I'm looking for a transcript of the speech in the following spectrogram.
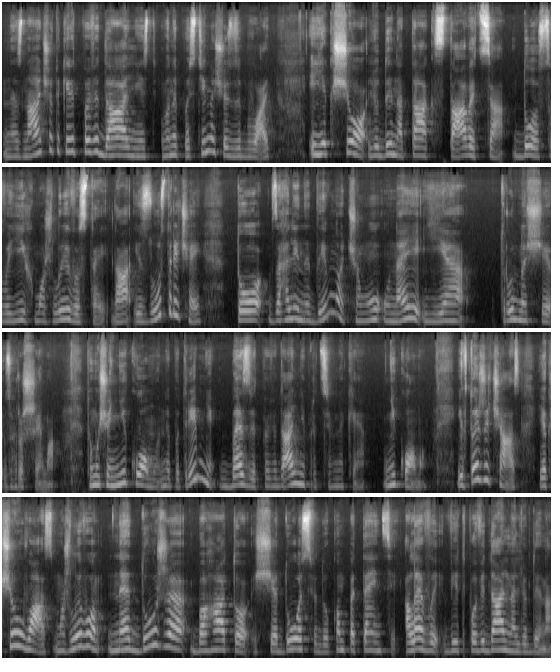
не знають, що таке відповідальність, вони постійно щось забувають. І якщо людина так ставиться до своїх можливостей да, і зустрічей, то взагалі не дивно, чому у неї є труднощі з грошима. Тому що нікому не потрібні безвідповідальні працівники. Нікому. І в той же час, якщо у вас, можливо, не дуже багато ще досвіду, компетенцій, але ви відповідальна людина,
